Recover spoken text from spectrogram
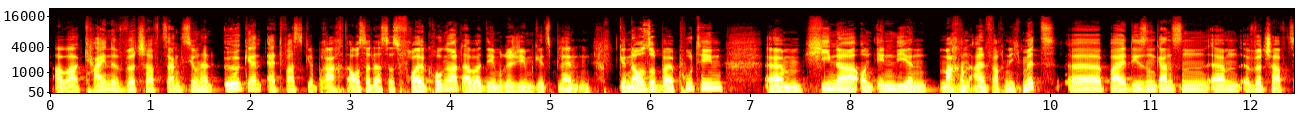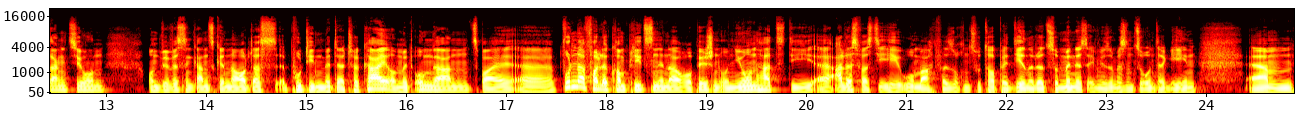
aber keine Wirtschaftssanktion hat irgendetwas gebracht, außer dass das Volk hungert, aber dem Regime geht's blenden. Genauso bei Putin. Ähm, China und Indien machen einfach nicht mit äh, bei diesen ganzen ähm, Wirtschaftssanktionen. Und wir wissen ganz genau, dass Putin mit der Türkei und mit Ungarn zwei äh, wundervolle Komplizen in der Europäischen Union hat, die äh, alles, was die EU macht, versuchen zu torpedieren oder zumindest irgendwie so ein bisschen zu untergehen. Ähm,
